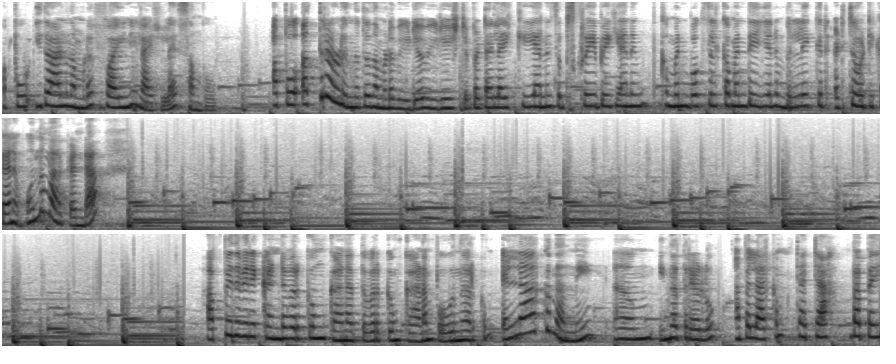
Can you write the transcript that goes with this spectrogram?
അപ്പോൾ ഇതാണ് നമ്മുടെ ഫൈനൽ ആയിട്ടുള്ള സംഭവം. അപ്പോൾ അത്രേ ഉള്ളൂ ഇന്നത്തെ നമ്മുടെ വീഡിയോ. വീഡിയോ ഇഷ്ടപ്പെട്ടാൽ ലൈക്ക് ചെയ്യാനും സബ്സ്ക്രൈബ് ചെയ്യാനും കമന്റ് ബോക്സിൽ കമന്റ് ചെയ്യാനും ബെല്ലൈക്കൻ അടിച്ചു പൊട്ടിക്കാനും ഒന്നും മറക്കണ്ട. അപ്പോൾ ഇതുവരെ കണ്ടവർക്കും കാണാത്തവർക്കും കാണാൻ പോകുന്നവർക്കും എല്ലാവർക്കും നന്ദി. ഇന്നത്രേ ഉള്ളൂ. അപ്പോൾ എല്ലാവർക്കും ടാറ്റ ബൈ.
